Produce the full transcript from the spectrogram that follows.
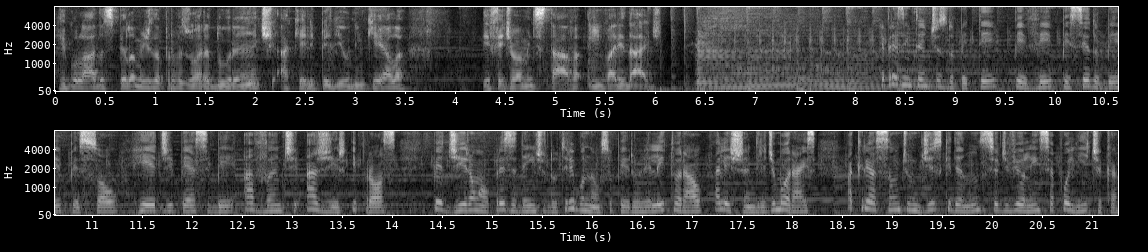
reguladas pela medida provisória durante aquele período em que ela efetivamente estava em validade. Representantes do PT, PV, PCdoB, PSOL, Rede, PSB, Avante, Agir e PROS pediram ao presidente do Tribunal Superior Eleitoral, Alexandre de Moraes, a criação de um disque denúncia de violência política.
